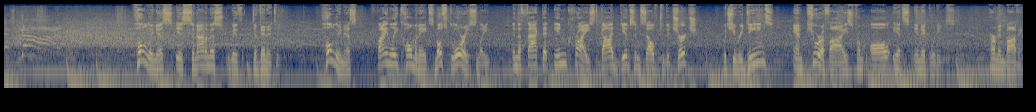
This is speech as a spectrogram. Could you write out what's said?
is gone. Holiness is synonymous with divinity. Holiness finally culminates most gloriously in the fact that in Christ God gives himself to the church, which he redeems and purifies from all its iniquities. Herman Bavinck.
